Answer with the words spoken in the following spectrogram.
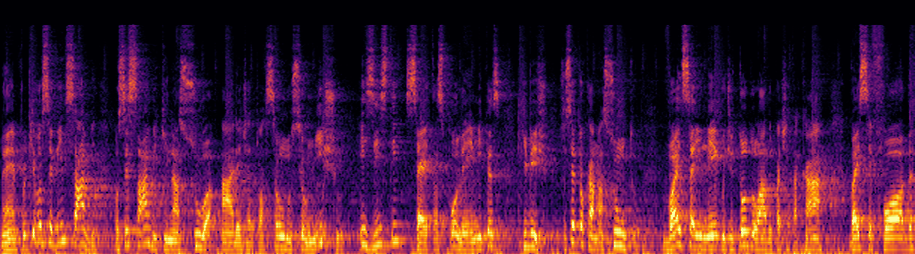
né? Porque você bem sabe, você sabe que na sua área de atuação, no seu nicho, existem certas polêmicas que, bicho, se você tocar no assunto, vai sair nego de todo lado para te atacar, vai ser foda,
